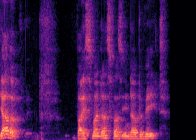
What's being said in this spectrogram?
ja, aber weiß man das, was ihn da bewegt?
